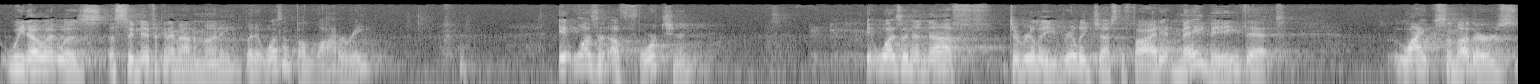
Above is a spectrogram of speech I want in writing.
We know it was a significant amount of money, but it wasn't the lottery. It wasn't a fortune. It wasn't enough to really, really justify it. It may be that, like some others,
